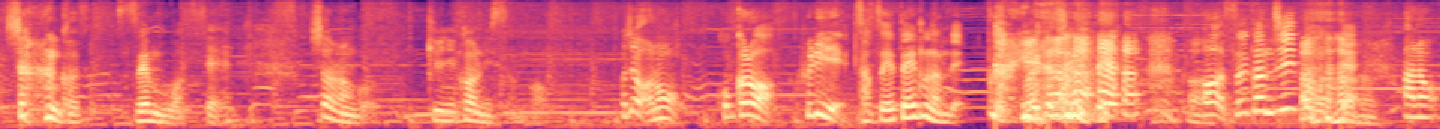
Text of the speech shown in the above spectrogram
そしたらなんか全部終わってそしたらなんか急に管理士さんが「じゃああのここからはフリーで撮影タイムなんで」とか言い始めてあそういう感じ？と思って。あの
